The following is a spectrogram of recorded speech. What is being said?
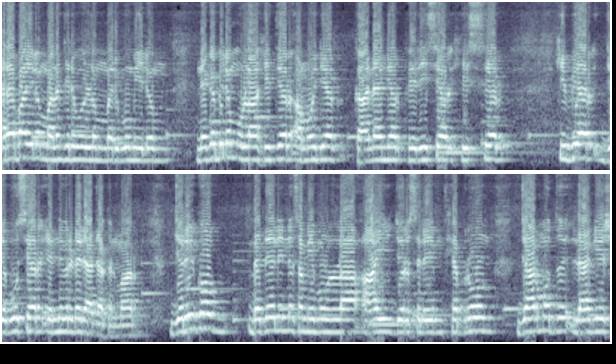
അരബായിലും മലഞ്ചെരുവുകളിലും മരുഭൂമിയിലും നെഗബിലും ഉള്ള ഹിത്യർ അമോര്യർ കാനാന്യർ ഫെരീസ്യർ ഹിസ്യർ ഹിവ്യർ ജബൂസ്യർ എന്നിവരുടെ രാജാക്കന്മാർ. ജെറീകോ ബദേലിന് സമീപമുള്ള ആയി Jerusalem Hebron Jarmuth Lachish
